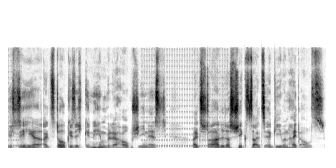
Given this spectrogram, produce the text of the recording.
Ich sehe, als Doki sich gen Himmel erhob, schien es, als strahle das Schicksalsergebenheit aus.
